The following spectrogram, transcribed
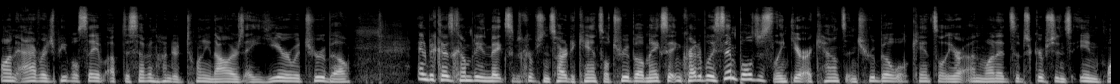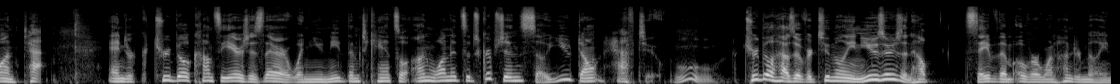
On average, people save up to $720 a year with Truebill. And because companies make subscriptions hard to cancel, Truebill makes it incredibly simple. Just link your accounts, and Truebill will cancel your unwanted subscriptions in one tap. And your Truebill concierge is there when you need them to cancel unwanted subscriptions, so you don't have to. Ooh. Truebill has over 2 million users and helped save them over $100 million.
